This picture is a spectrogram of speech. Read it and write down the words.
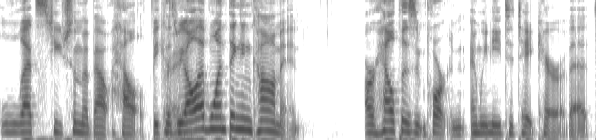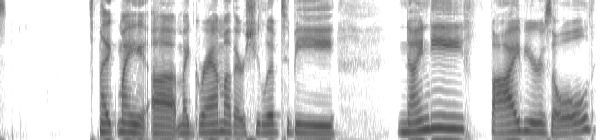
let's teach them about health because we all have one thing in common. Our health is important and we need to take care of it. Like my uh my grandmother, she lived to be 95 years old.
